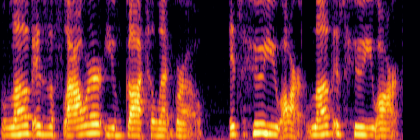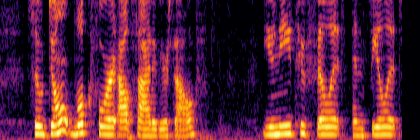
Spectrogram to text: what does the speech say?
love is the flower you've got to let grow. It's who you are. Love is who you are. So don't look for it outside of yourself. You need to feel it and feel it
